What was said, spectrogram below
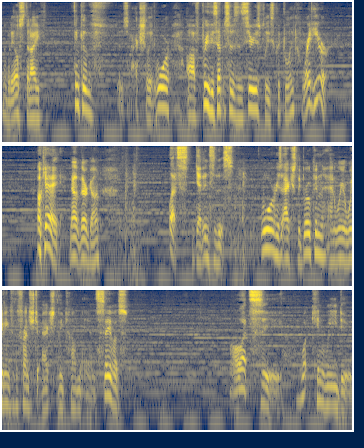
nobody else that I think of is actually at war. Uh, for previous episodes of the series, please click the link right here. Okay, now that they're gone, let's get into this. War is actually broken, and we are waiting for the French to actually come and save us. Let's see. What can we do?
